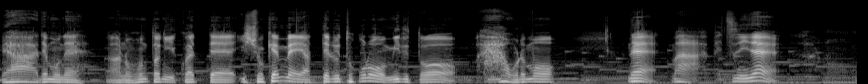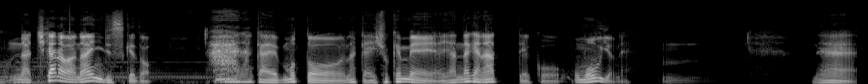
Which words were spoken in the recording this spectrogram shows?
いやー、でもね、あの、本当にこうやって一生懸命やってるところを見ると、ああ、俺も、ね、まあ別にね、あの、な力はないんですけど、ああ、なんかもっと、なんか一生懸命やんなきゃなって、こう、思うよね。うん、ねえ、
